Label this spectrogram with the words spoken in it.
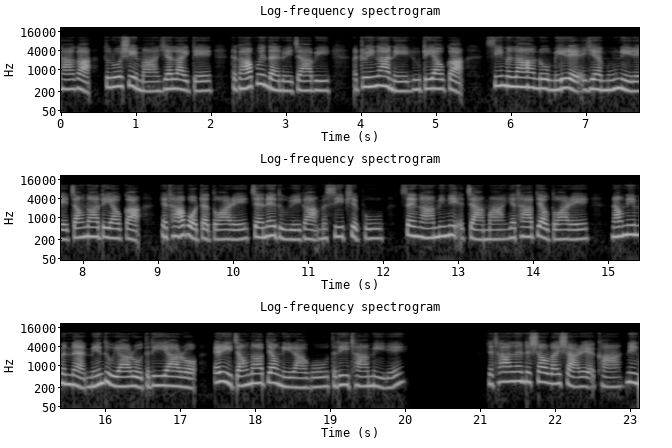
ထာကသူတို့ရှေ့မှာရက်လိုက်တယ်တကားဖွင့်တန်တွေကြားပြီးအတွင်းကနေလူတစ်ယောက်ကစီမလာလို့မေးတဲ့အရက်မူးနေတဲ့ចောင်းသားတစ်ယောက်ကယထာပေါ်တက်သွားတယ်ကြံတဲ့သူတွေကမစည်းဖြစ်ဘူး15မိနစ်အကြာမှာယထာပျောက်သွားတယ်နောက်နေ့မနက်မင်းသူရတို့တတိယတော့အဲ့ဒီចောင်းသားပျောက်နေတာကိုတတိထားမိတယ် ယထာလန်းတစ်လျှောက်လိုက်ရှာတဲ့အခါနှစ်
